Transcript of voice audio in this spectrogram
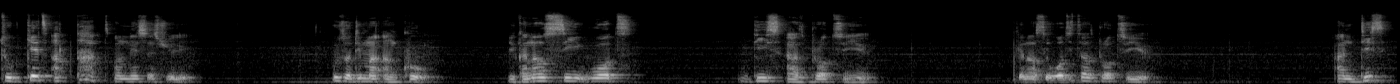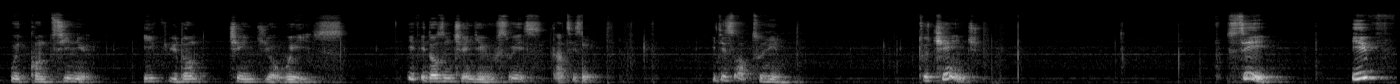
to get attacked unnecessarily. Uzodimma and co you can now see what this has brought to you. You can now see what it has brought to you. And this will continue if you don't change your ways. If it doesn't change your ways that is it is up to him to change. See if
